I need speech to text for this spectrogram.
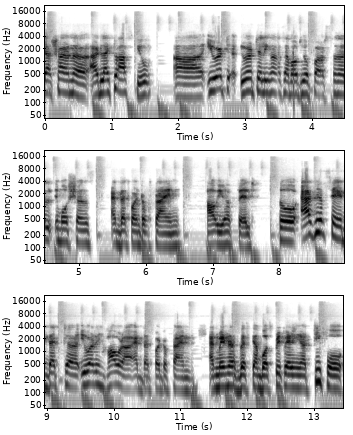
yeah, Shayan, uh, I'd like to ask you. Uh, you were t- you were telling us about your personal emotions at that point of time, how you have felt. So, as you have said that uh, you were in Howrah at that point of time, and Mariners Base Camp was preparing a tifo,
